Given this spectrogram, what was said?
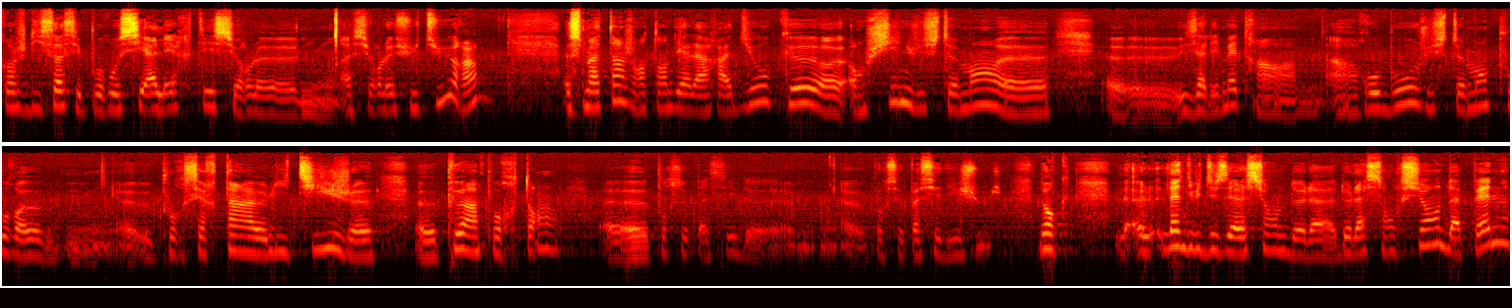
quand je dis ça, c'est pour aussi alerter sur le, sur le futur. Hein. Ce matin, j'entendais à la radio que euh, en Chine, justement, euh, ils allaient mettre un, robot justement pour, pour certains litiges peu importants. pour se passer de, pour se passer des juges. Donc l'individualisation de la, de la sanction, de la peine,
